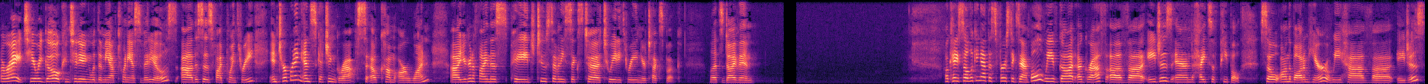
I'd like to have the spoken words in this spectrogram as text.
All right, here we go. Continuing with the MIAP 20S videos. Uh, this is 5.3, Interpreting and Sketching Graphs, Outcome R1. Uh, you're going to find this page 276 to 283 in your textbook. Let's dive in. Okay, so looking at this first example, we've got a graph of uh, ages and heights of people. So on the bottom here, we have uh, ages,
